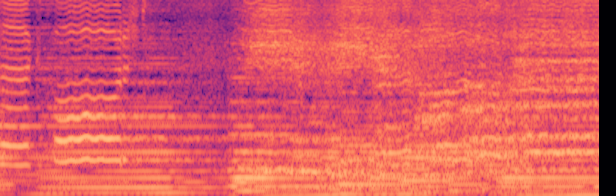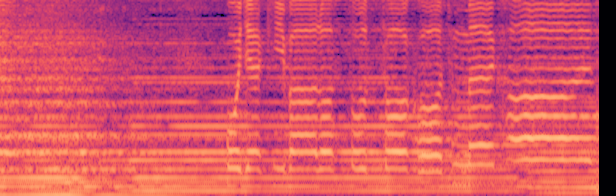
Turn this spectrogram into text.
megtartsd. Hogy e kiválasztottakat megháld,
